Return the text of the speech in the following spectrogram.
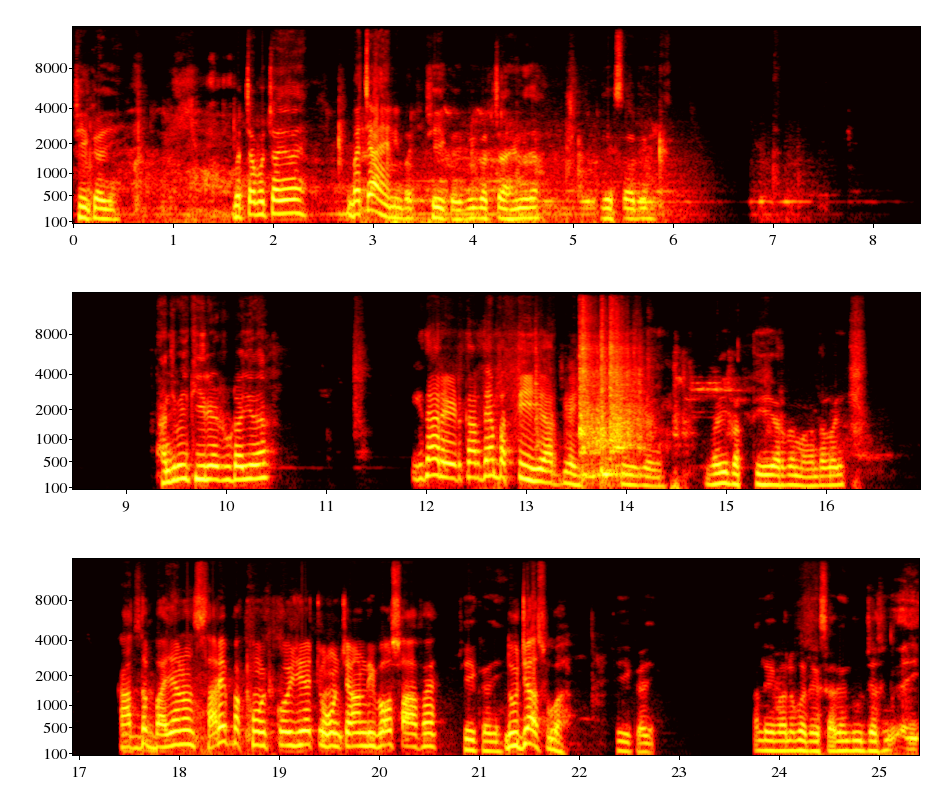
ਠੀਕ ਹੈ ਜੀ। ਬੱਚਾ ਬੁੱਚਾ ਜਿਹਦਾ ਬੱਚਾ ਹੈ ਨਹੀਂ ਬਾਈ। ਠੀਕ ਹੈ ਜੀ ਵੀ ਬੱਚਾ ਹੈ ਨਹੀਂ ਦਾ ਦੇਖ ਸਕਦੇ ਹੋ। ਹਾਂਜੀ ਬਾਈ ਕੀ ਰੇਟ ਰੂਟ ਆ ਜੀ ਇਹਦਾ? ਇਹਦਾ ਰੇਟ ਕਰਦੇ ਆ 32000 ਰੁਪਏ ਜੀ। ਠੀਕ ਹੈ ਜੀ। ਬਾਈ 32000 ਰੁਪਏ ਮੰਗਦਾ ਬਾਈ। ਕੱਦ ਵਜਨ ਸਾਰੇ ਪੱਖੋਂ ਇੱਕੋ ਜਿਹੀ ਹੈ ਚੋਣ ਚਾਣ ਦੀ ਬਹੁਤ ਸਾਫ਼ ਹੈ। ਠੀਕ ਹੈ ਜੀ। ਦੂਜਾ ਸੂਆ। ਠੀਕ ਹੈ ਜੀ। ਆ ਲੈਵਲ ਉਹ ਦੇਖ ਸਕਦੇ ਹੋ ਦੂਜਾ ਸੂਆ ਜੀ।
